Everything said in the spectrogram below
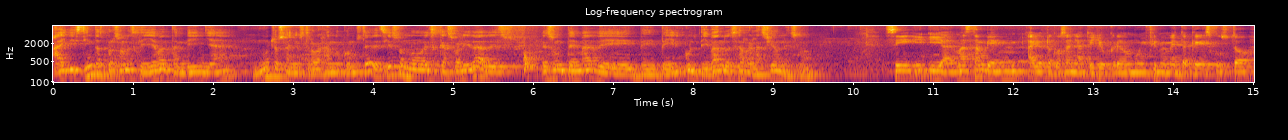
hay distintas personas que llevan también ya muchos años trabajando con ustedes y eso no es casualidad, es, es un tema de, de, ir cultivando esas relaciones, ¿no? Sí, y además también hay otra cosa en la que yo creo muy firmemente que es justo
